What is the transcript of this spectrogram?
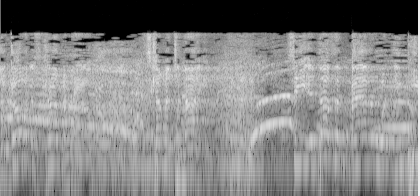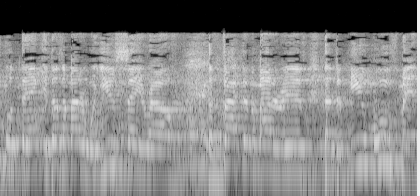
The gold is coming, Ralph. It's coming tonight. See, it doesn't matter what you people think. It doesn't matter what you say, Ralph. The fact of the matter is that the new movement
